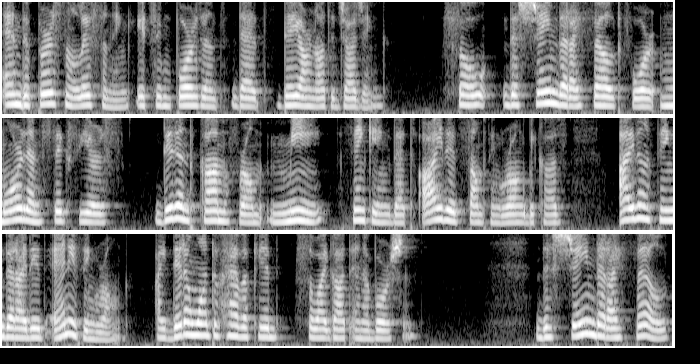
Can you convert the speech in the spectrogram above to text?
And the person listening, it's important that they are not judging. So the shame that I felt for more than six years didn't come from me thinking that I did something wrong because I don't think that I did anything wrong. I didn't want to have a kid, so I got an abortion. The shame that I felt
